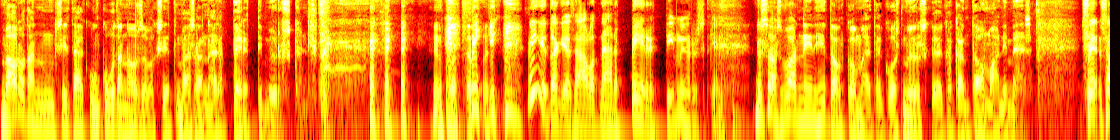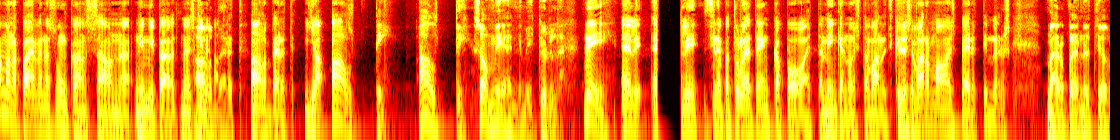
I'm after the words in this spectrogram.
Mä odotan sitä, kun kuuta nousevaksi, että mä saan nähdä Pertti Myrskyn. Minkä, minkä takia sä haluat nähdä Pertti Myrskyn? No se olisi vaan niin hiton komeita, kun olisi myrsky, joka kantaa omaa nimensä. Se samana päivänä sun kanssa on nimipäivät myöskin Albert. Albert ja Altti. Altti, se on miehen nimi kyllä. Niin, eli, eli sinäpä tulee tenkka po, että minkä noista valitset. Kyllä se varmaan olisi Pertti Myrsky. Mä rupean nyt jo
